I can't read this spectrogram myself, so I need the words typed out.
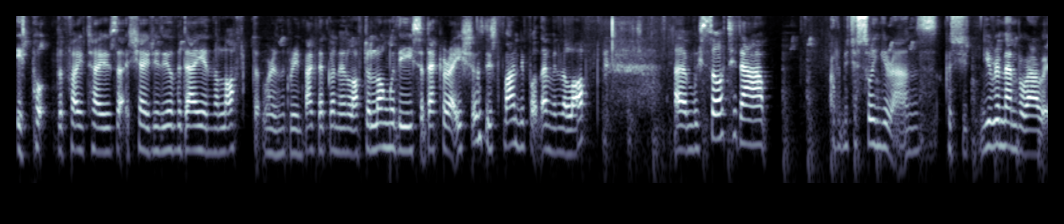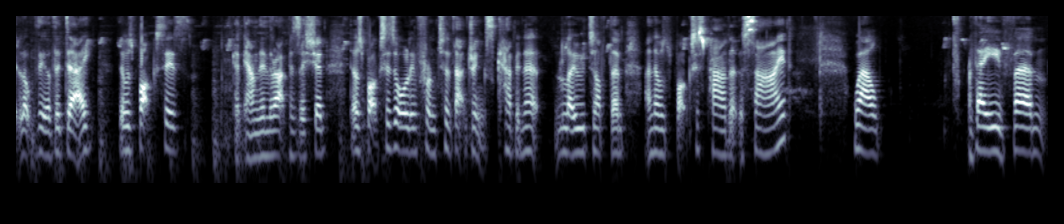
he's put the photos that I showed you the other day in the loft that were in the green bag. They've gone in the loft along with the Easter decorations. He's finally put them in the loft. Um, we sorted out, let me just swing your hands because you, you remember how it looked the other day. There was boxes get my hand in the right position. Those boxes all in front of that drinks cabinet, loads of them, and there was boxes piled at the side. Well, they've um,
